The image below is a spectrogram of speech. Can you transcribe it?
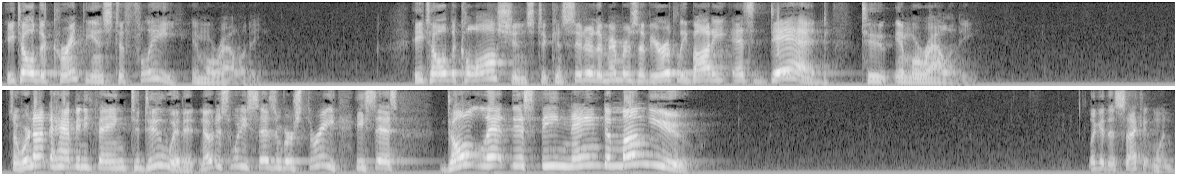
He told the Corinthians to flee immorality. He told the Colossians to consider the members of your earthly body as dead to immorality. So we're not to have anything to do with it. Notice what he says in verse 3. He says, Don't let this be named among you. Look at the second one.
